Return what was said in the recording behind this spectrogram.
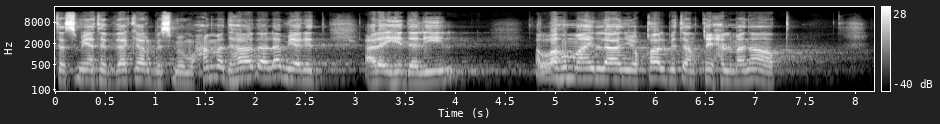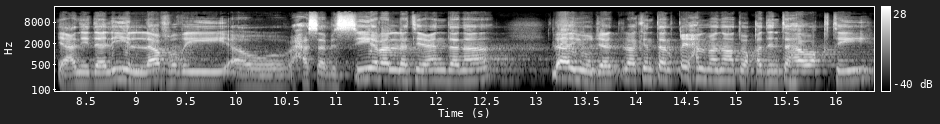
تسمية الذكر باسم محمد. هذا لم يرد عليه دليل. اللهم إلا أن يقال بتنقيح المناط يعني دليل لفظي أو حسب السيرة التي عندنا لا يوجد لكن تنقيح المناط وقد انتهى وقتي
